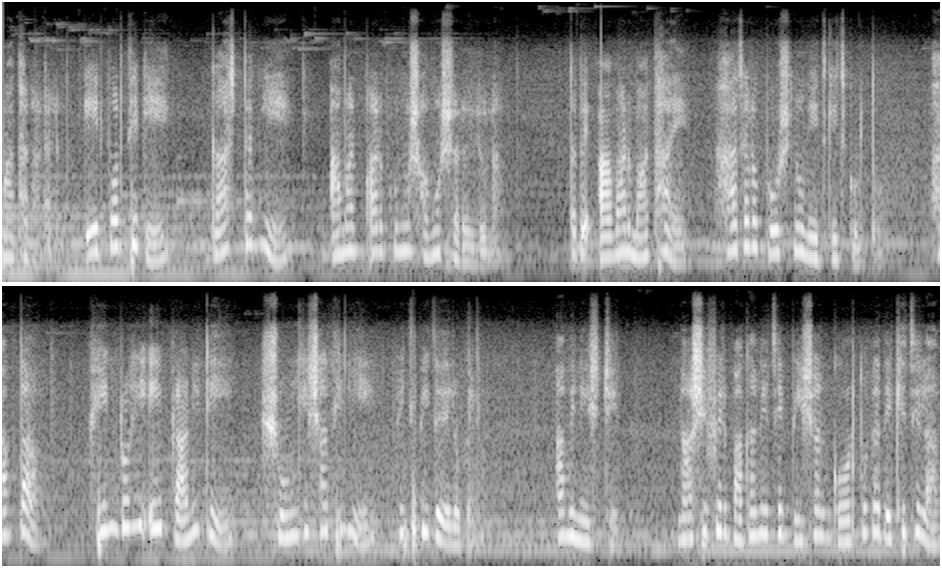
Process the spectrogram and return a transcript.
মাথা নাড়ালো। এরপর থেকে গাছটা নিয়ে আমার আর কোনো সমস্যা রইল না। তবে আমার মাথায় হাজারো প্রশ্ন গিজগিজ করত। ভাবতাম ভিনগ্রহী এই প্রাণীটি সঙ্গী সাথী নিয়ে পৃথিবীতে এলো কেন? আমি নিশ্চিত। নাসিফের বাগানে যে বিশাল গর্তটা দেখেছিলাম,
